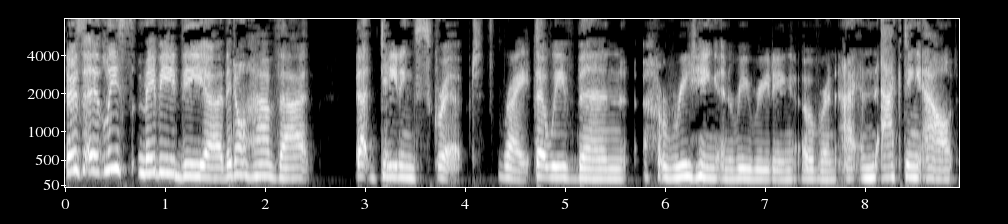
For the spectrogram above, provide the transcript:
There's at least maybe the uh, they don't have that that dating script Right. that we've been reading and rereading over and, and acting out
